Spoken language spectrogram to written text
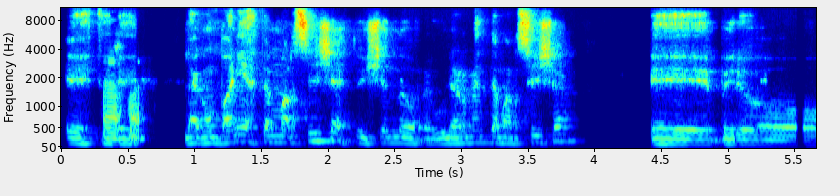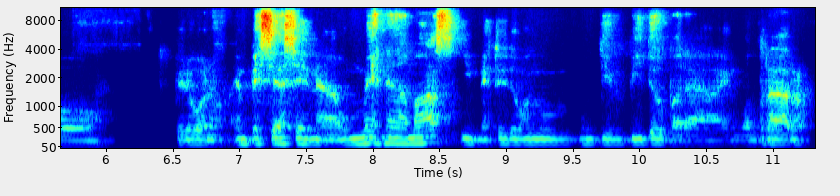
Este, la compañía está en Marsella, estoy yendo regularmente a Marsella, eh, pero, pero bueno, empecé hace nada, un mes nada más y me estoy tomando un, un tiempito para encontrar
